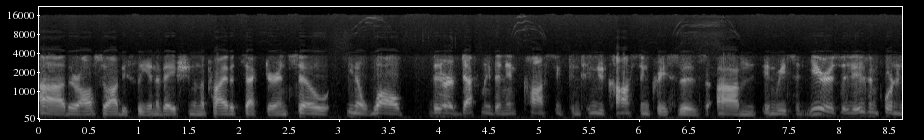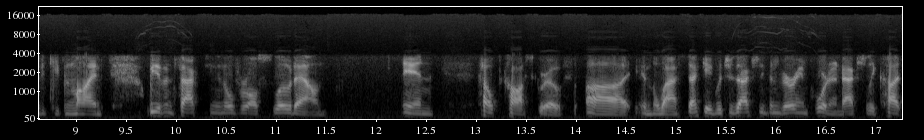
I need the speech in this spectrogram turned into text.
Uh, there are also obviously innovation in the private sector, and so you know while there have definitely been in cost and continued cost increases um, in recent years, it is important to keep in mind we have in fact seen an overall slowdown in health cost growth uh, in the last decade, which has actually been very important. It actually cut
